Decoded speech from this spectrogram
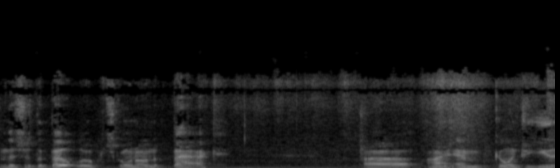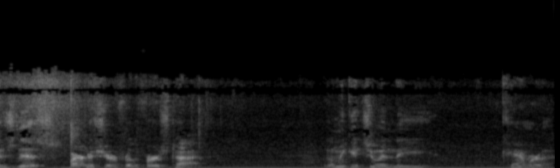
And this is the belt loop, it's going on the back. Uh, I am going to use this burnisher for the first time. Let me get you in the camera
